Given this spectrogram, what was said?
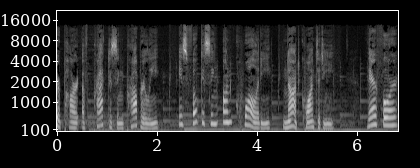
Another part of practicing properly is focusing on quality, not quantity. Therefore,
